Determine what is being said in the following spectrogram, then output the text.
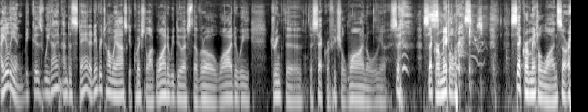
alien because we don't understand it. Every time we ask a question like, why do we do Estavro? Why do we drink the, the sacrificial wine or, you know, sa- sacramental, sacramental wine, sorry.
